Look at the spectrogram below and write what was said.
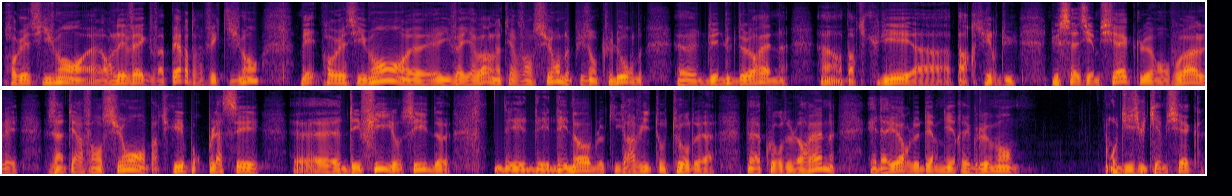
progressivement, alors l'évêque va perdre, effectivement, mais progressivement, il va y avoir l'intervention de plus en plus lourde des ducs de Lorraine, hein, en particulier à, partir du, du XVIe siècle, on voit les interventions, en particulier pour placer euh, des filles aussi, de, des, des, des, nobles qui gravitent autour de la, de la cour de Lorraine. Et d'ailleurs, le dernier règlement au XVIIIe siècle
